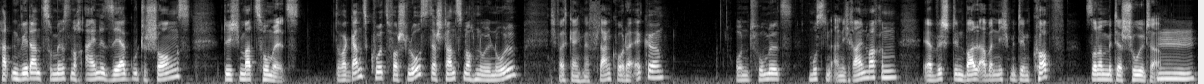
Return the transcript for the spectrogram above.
hatten wir dann zumindest noch eine sehr gute Chance durch Mats Hummels. Da war ganz kurz vor Schluss, da stand es noch 0-0. Ich weiß gar nicht mehr, Flanke oder Ecke und Hummels muss ihn eigentlich reinmachen. Er wischt den Ball aber nicht mit dem Kopf, sondern mit der Schulter. Mhm.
